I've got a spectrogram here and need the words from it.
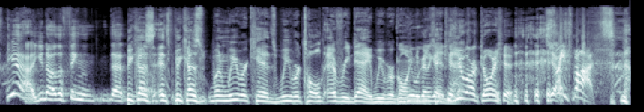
Yeah, you know the thing that Because it's because when we were kids, we were told every day we were going We were to gonna be get kidnapped. you are going to sweet spots.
